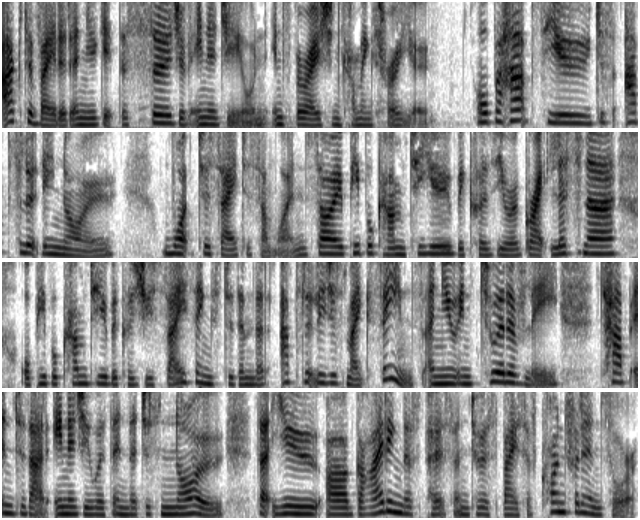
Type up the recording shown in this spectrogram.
activated, and you get this surge of energy or an inspiration coming through you. Or perhaps you just absolutely know what to say to someone. So people come to you because you're a great listener, or people come to you because you say things to them that absolutely just make sense, and you intuitively tap into that energy within that just know that you are guiding this person to a space of confidence or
